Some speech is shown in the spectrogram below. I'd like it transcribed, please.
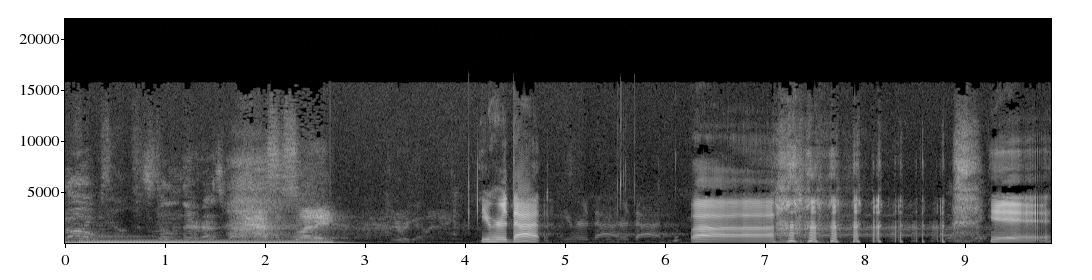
Oh, you heard that. You heard that. Heard that. Uh, yeah,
